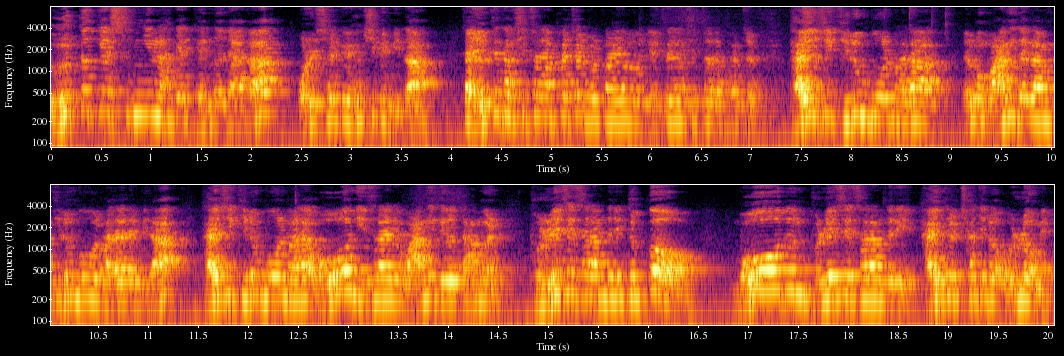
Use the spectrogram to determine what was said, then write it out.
어떻게 승리를 하게 됐느냐가 오늘 설교의 핵심입니다. 자 역대상 14장 8절 볼까요? 역대상 14장 8절 다윗이 기름 부음을 받아 여러분 왕이 되려면 기름 부음을 받아야 됩니다. 다윗이 기름 부음을 받아 온 이스라엘의 왕이 되었다 함을 블레셋 사람들이 듣고 모든 블레셋 사람들이 다윗을 찾으러 올라오면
